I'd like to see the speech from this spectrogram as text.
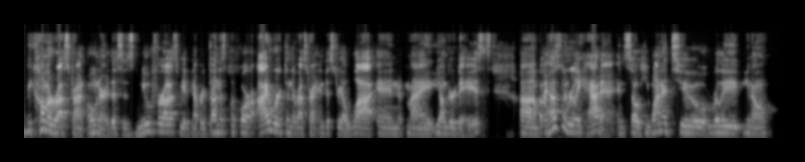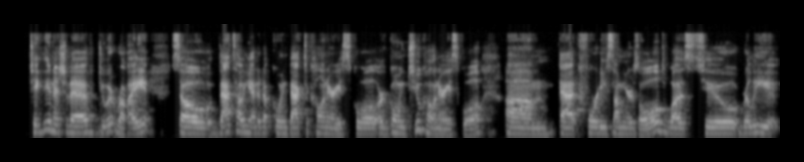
become a restaurant owner. This is new for us. We had never done this before. I worked in the restaurant industry a lot in my younger days, um, but my husband really hadn't. And so he wanted to really, you know, take the initiative, do it right. So that's how he ended up going back to culinary school or going to culinary school um, at 40 some years old was to really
